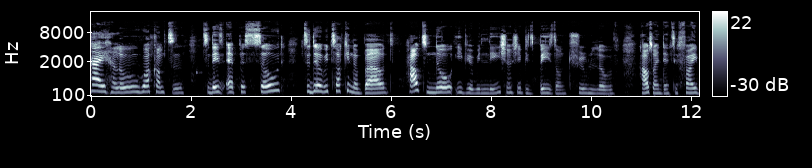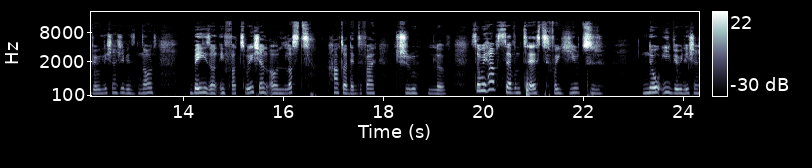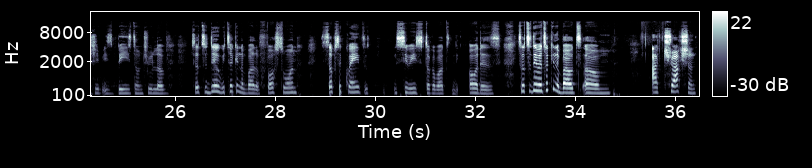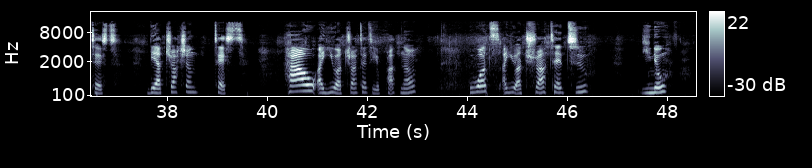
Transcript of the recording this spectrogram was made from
Hi, hello, welcome to today's episode. Today we'll be talking about how to know if your relationship is based on true love, how to identify if your relationship is not based on infatuation or lust, how to identify true love. So, we have seven tests for you to know if your relationship is based on true love. So today we'll be talking about the first one. Subsequent series talk about the others. So today we're talking about um attraction test. The attraction test. How are you attracted to your partner? What are you attracted to? You know,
